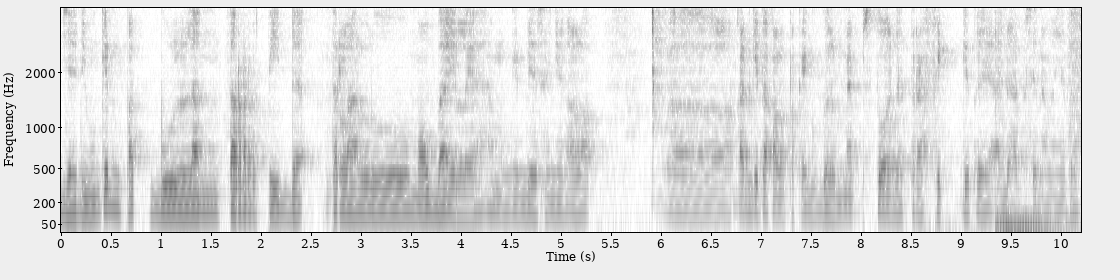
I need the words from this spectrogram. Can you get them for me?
jadi mungkin empat bulan tertidak terlalu mobile ya. Mungkin biasanya kalau eh, kan kita kalau pakai Google Maps tuh ada traffic gitu ya ada apa sih namanya tuh?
